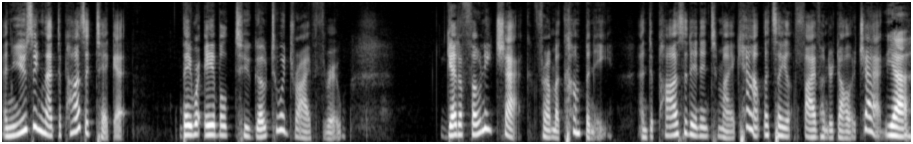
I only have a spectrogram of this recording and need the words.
And using that deposit ticket, they were able to go to a drive through, get a phony check from a company, and deposit it into my account, let's say a $500 check, Yeah.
